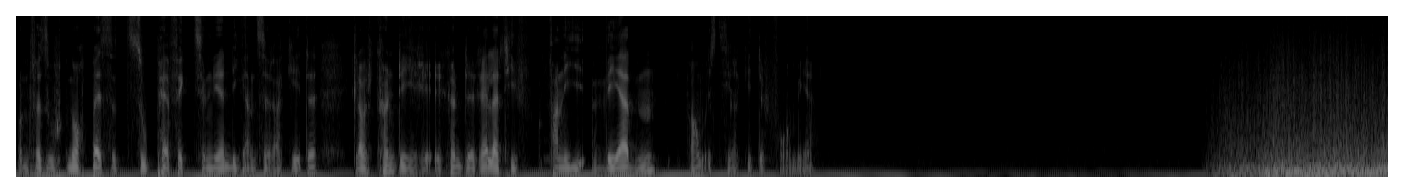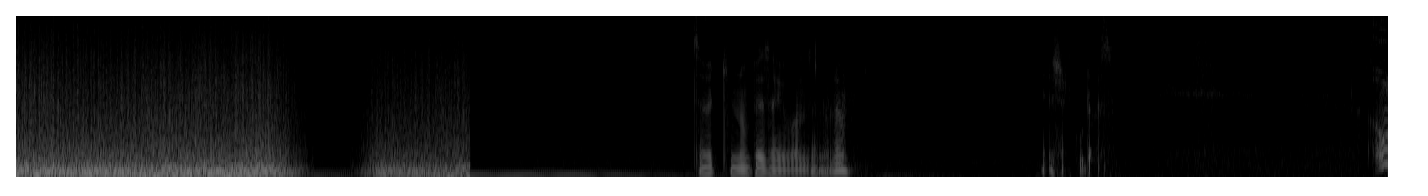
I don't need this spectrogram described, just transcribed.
und versucht noch besser zu perfektionieren, die ganze Rakete. Glaube ich, könnte, könnte relativ funny werden. Warum ist die Rakete vor mir? Sollte noch besser geworden sein, oder? Ja, das schaut gut aus. Oh,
